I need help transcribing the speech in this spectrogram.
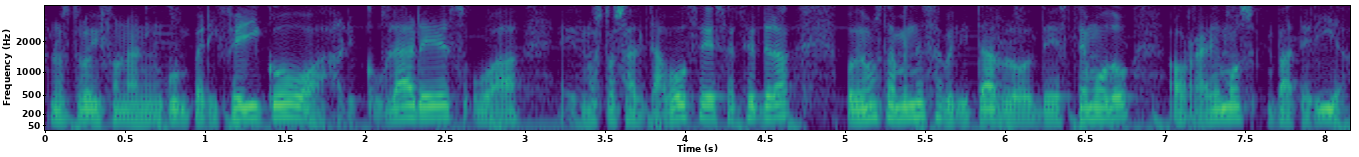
nuestro iPhone a ningún periférico, o a auriculares o a eh, nuestros altavoces, etc. Podemos también deshabilitarlo. De este modo ahorraremos batería.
